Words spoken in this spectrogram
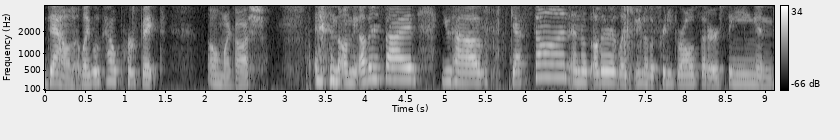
down. Like, look how perfect. Oh my gosh. And on the other side, you have Gaston and those other, like, you know, the pretty girls that are singing and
